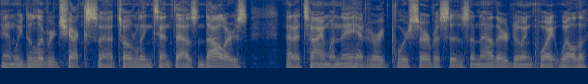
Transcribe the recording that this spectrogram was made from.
And we delivered checks uh, totaling $10,000 at a time when they had very poor services. And now they're doing quite well. The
